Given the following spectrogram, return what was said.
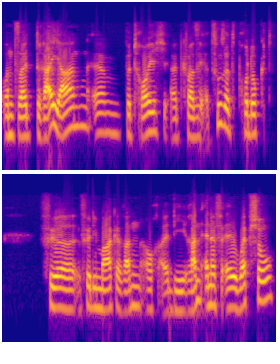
Und seit drei Jahren ähm, betreue ich äh, quasi ein Zusatzprodukt für, für die Marke RAN, auch die RAN NFL Webshow,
